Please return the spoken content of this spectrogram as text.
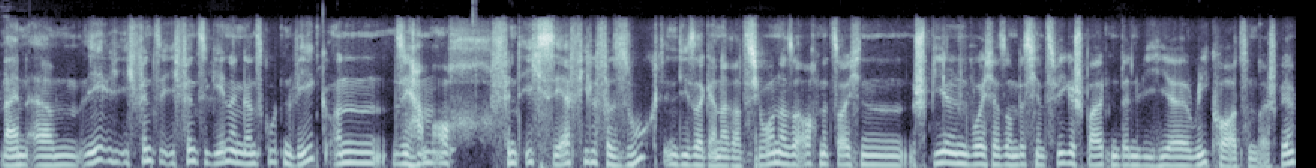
Nein, ähm, nee, ich finde, ich find, sie gehen einen ganz guten Weg und sie haben auch, finde ich, sehr viel versucht in dieser Generation. Also auch mit solchen Spielen, wo ich ja so ein bisschen zwiegespalten bin, wie hier Record zum Beispiel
